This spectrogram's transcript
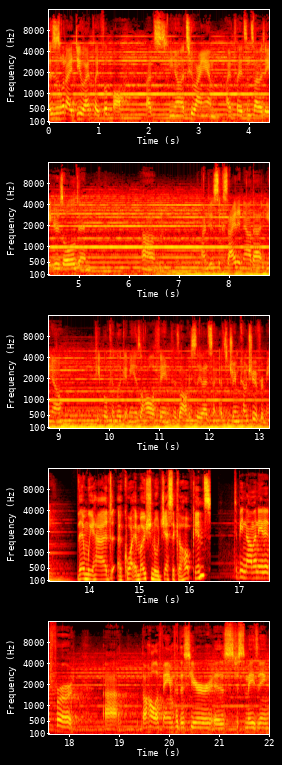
this is what I do. I play football. That's you know that's who I am. I played since I was eight years old, and um, I'm just excited now that you know people can look at me as a Hall of Fame because obviously that's that's a dream come true for me. Then we had a quite emotional Jessica Hopkins. To be nominated for uh, the Hall of Fame for this year is just amazing.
